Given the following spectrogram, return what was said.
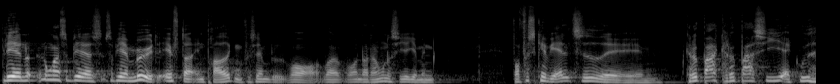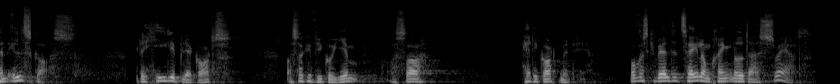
bliver, nogle gange så bliver, så bliver jeg mødt efter en prædiken, for eksempel, hvor, hvor, hvor når der er nogen, der siger, jamen, hvorfor skal vi altid, øh, kan, du ikke bare, kan du ikke bare sige, at Gud han elsker os, og det hele bliver godt, og så kan vi gå hjem, og så have det godt med det. Hvorfor skal vi altid tale omkring noget, der er svært?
